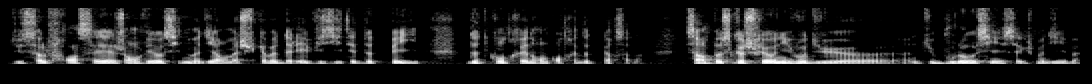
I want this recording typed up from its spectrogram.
du sol français, j'ai envie aussi de me dire, bah, je suis capable d'aller visiter d'autres pays, d'autres contrées, de rencontrer d'autres personnes. C'est un peu ce que je fais au niveau du, euh, du boulot aussi, c'est que je me dis, bah,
